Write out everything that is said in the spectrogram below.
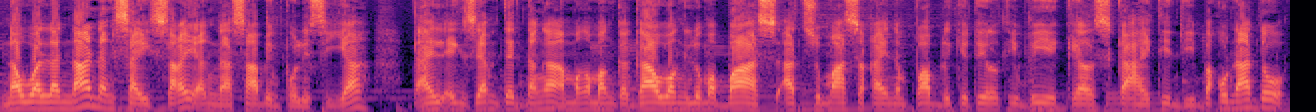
nawala na ng saysay ang nasabing polisiya dahil exempted na nga ang mga manggagawang lumabas at sumasakay ng public utility vehicles kahit hindi bakunado.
